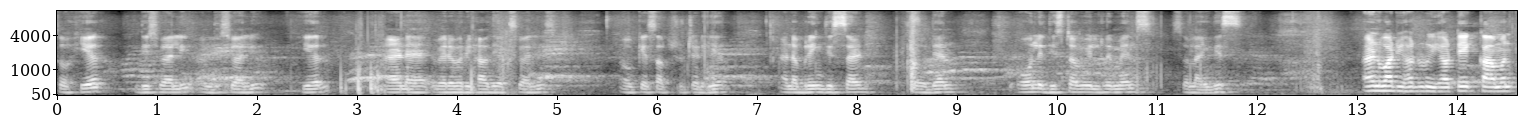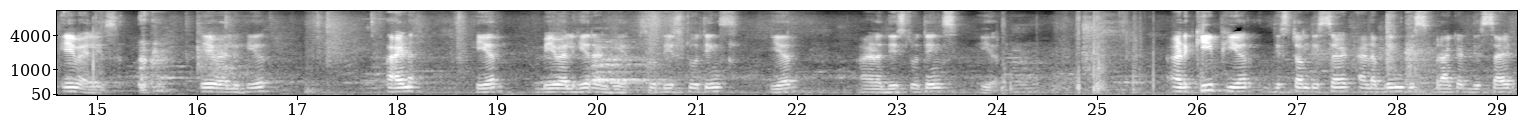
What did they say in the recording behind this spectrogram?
so here this value and this value here and uh, wherever you have the x values okay substituted here and uh, bring this side. So then only this term will remains so like this. And what you have to do you have to take common a values. A value here and here b value here and here. So these two things here and these two things here and keep here this term this side and bring this bracket this side.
